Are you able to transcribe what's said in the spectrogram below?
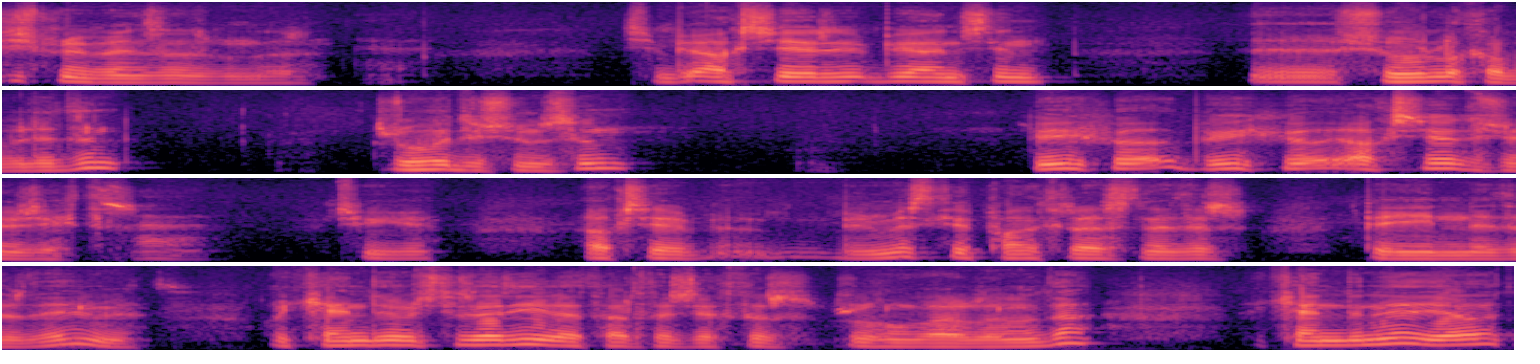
hiçbirine benzemez bunların. Şimdi bir akciğeri bir an için e, şuurlu kabul edin. Ruhu düşünsün. Büyük bir, büyük bir akciğer düşünecektir. Evet. Çünkü akciğer bilmez ki pankreas nedir, beyin nedir değil mi? O kendi ölçüleriyle tartacaktır ruhun varlığını da. Kendine yahut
